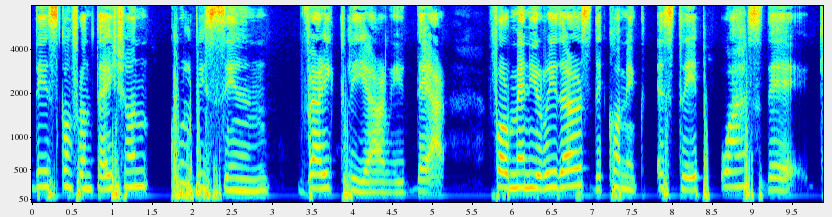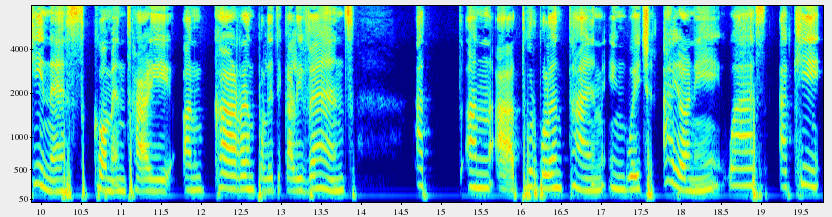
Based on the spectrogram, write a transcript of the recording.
this confrontation could be seen very clearly there. For many readers, the comic strip was the keenest commentary on current political events at an, a turbulent time in which irony was a key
